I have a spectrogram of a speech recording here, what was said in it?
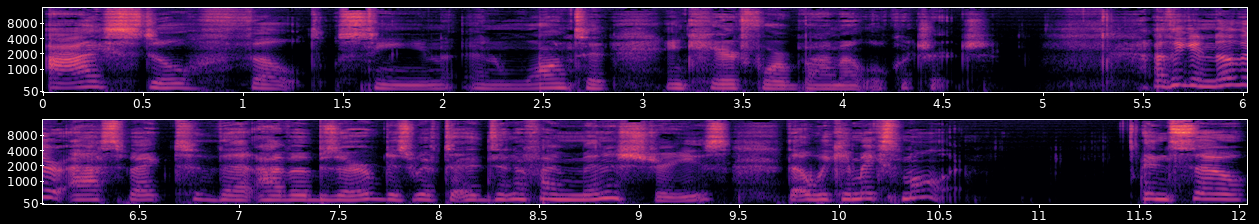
I still felt seen and wanted and cared for by my local church. I think another aspect that I've observed is we have to identify ministries that we can make smaller. And so,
